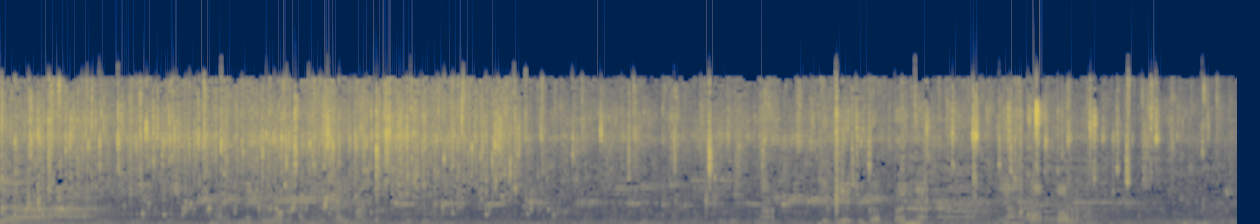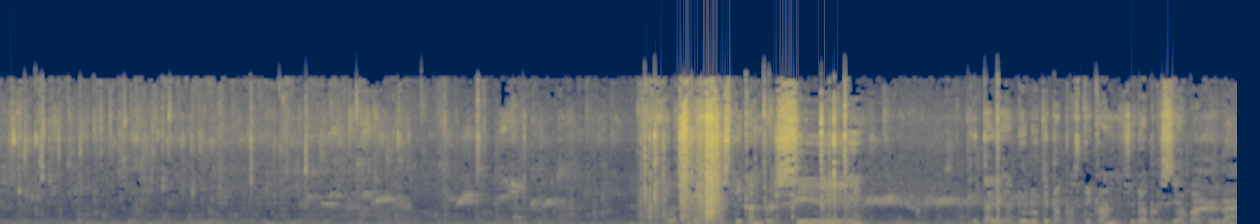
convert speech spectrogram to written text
ya airnya keluar banyak sekali mager di situ nah, itu dia juga banyak yang kotor. Ya. kalau sudah dipastikan bersih kita lihat dulu kita pastikan sudah bersih apa belum.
